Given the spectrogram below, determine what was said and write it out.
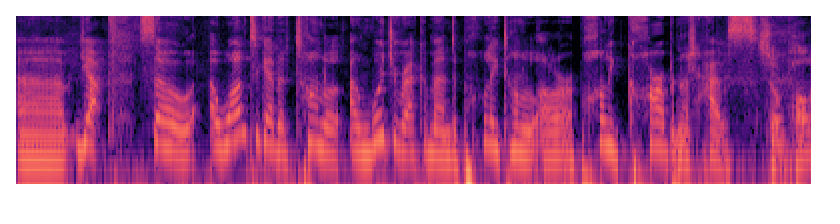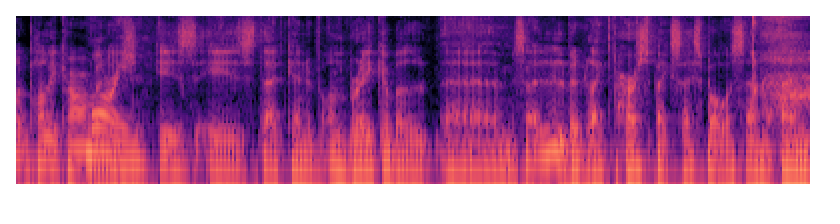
Uh, yeah, so I want to get a tunnel, and would you recommend a polytunnel or a polycarbonate house? So poly- polycarbonate Maureen. is is that kind of unbreakable, um, so a little bit like perspex, I suppose. And, and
